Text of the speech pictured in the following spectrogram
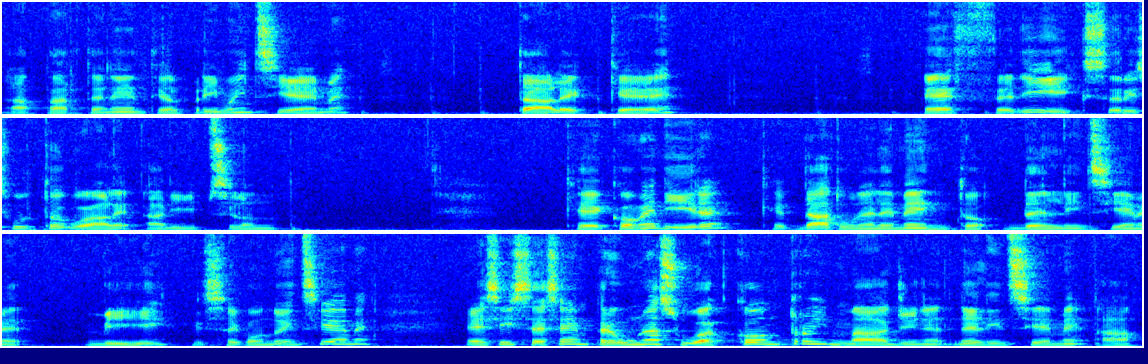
appartenente al primo insieme tale che f di x risulta uguale ad y, che è come dire che dato un elemento dell'insieme B, il secondo insieme, esiste sempre una sua controimmagine nell'insieme A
